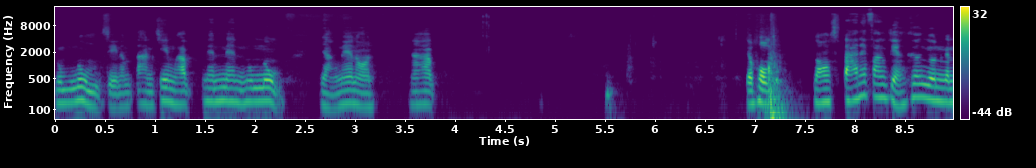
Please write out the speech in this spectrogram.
นุ่มๆสีน้ำตาลเข้มครับแน่นๆนุ่มๆอย่างแน่นอนนะครับ เดี๋ยวผมลองสตาร์ทให้ฟังเสียงเครื่องยนต์กัน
